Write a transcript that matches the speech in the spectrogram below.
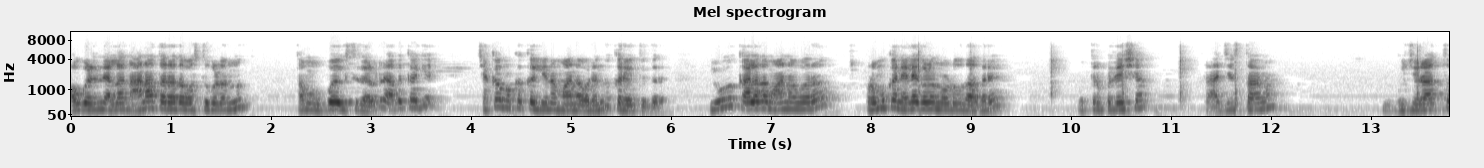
ಅವುಗಳಿಂದ ಎಲ್ಲ ನಾನಾ ತರಹದ ವಸ್ತುಗಳನ್ನು ತಮ್ಮ ಉಪಯೋಗಿಸ್ತಿದ್ದಾರಲ್ರಿ ಅದಕ್ಕಾಗಿ ಚಕಮಕ ಕಲ್ಲಿನ ಮಾನವರೆಂದು ಕರೆಯುತ್ತಿದ್ದಾರೆ. ಇವು ಕಾಲದ ಮಾನವರ ಪ್ರಮುಖ ನೆಲೆಗಳು ನೋಡುವುದಾದರೆ ಉತ್ತರ ಪ್ರದೇಶ, ರಾಜಸ್ಥಾನ, ಗುಜರಾತ್,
